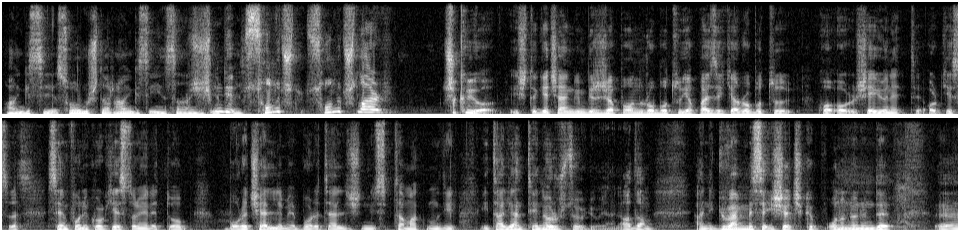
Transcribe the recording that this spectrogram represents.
Hangisi sormuşlar, hangisi insan, hangisi Şimdi yapay zeka. sonuç sonuçlar çıkıyor. İşte geçen gün bir Japon robotu, yapay zeka robotu şey yönetti. Orkestra, senfonik orkestra yönetti. O Borocelli mi? Boratelli şimdi ismi tam aklımda değil. İtalyan tenör söylüyor yani. Adam hani güvenmese işe çıkıp onun önünde e,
